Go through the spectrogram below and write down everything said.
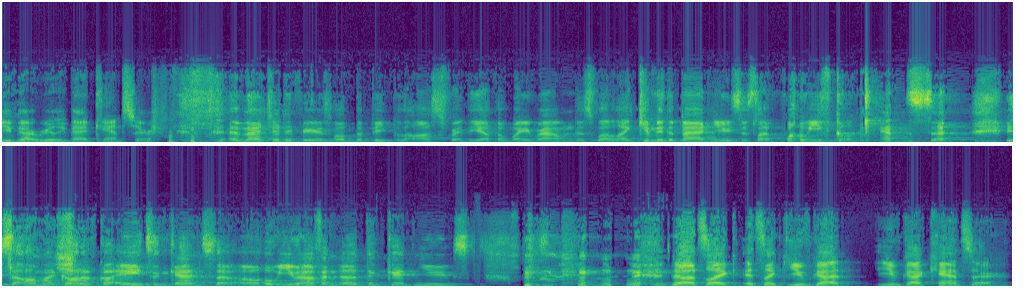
you've got really bad cancer." Imagine if he was one of the people that asked for it the other way around as well. Like, give me the bad news. It's like, well, you've got cancer. He's like, oh my God, I've got AIDS and cancer. Oh, you haven't heard the good news. no, it's like it's like you've got you've got cancer.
